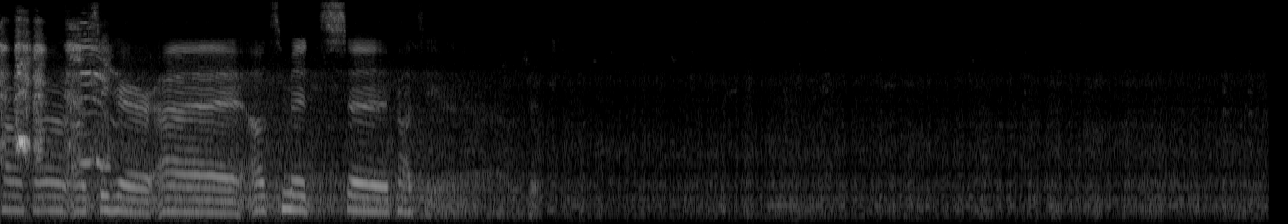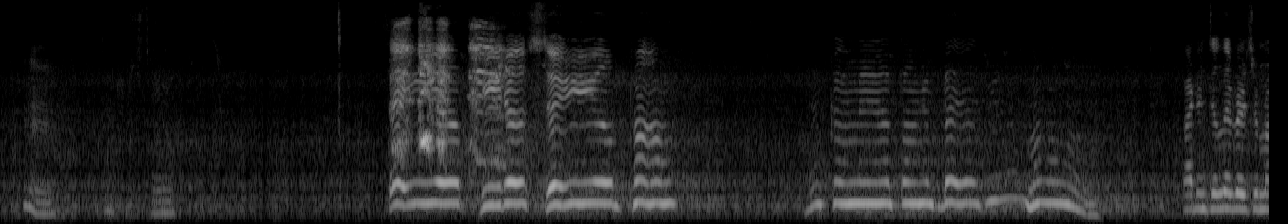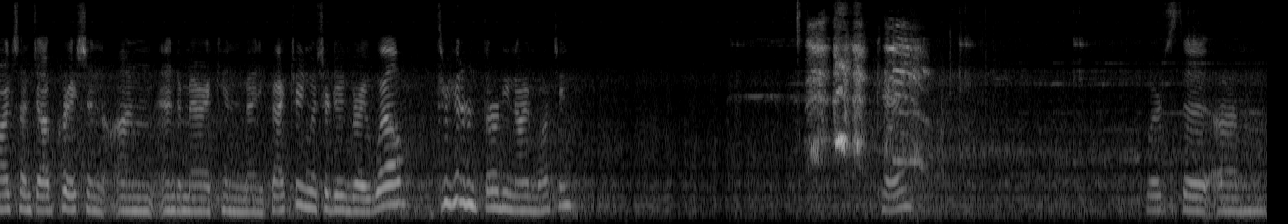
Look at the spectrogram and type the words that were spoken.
Uh, let's see here. Uh, Ultimate uh, Party. Hmm. Say up, Peter, say up, Paul. Look at me up on your bedroom wall. Biden delivers remarks on job creation on, and American manufacturing, which are doing very well. 339 watching. Okay. Where's the, um,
